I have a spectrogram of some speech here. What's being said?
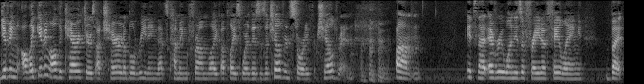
giving all like giving all the characters a charitable reading that's coming from like a place where this is a children's story for children. um, it's that everyone is afraid of failing, but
